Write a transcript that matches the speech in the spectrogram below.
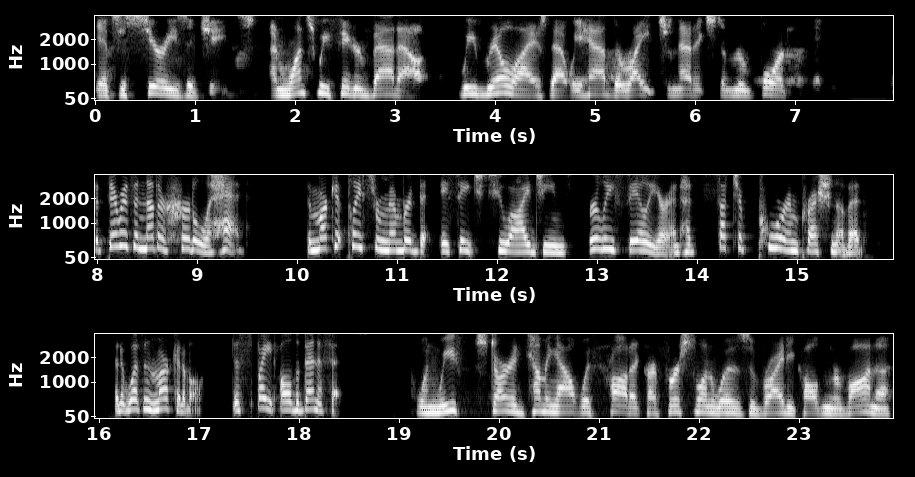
It's a series of genes. And once we figured that out, we realized that we had the right genetics to move forward with it. But there was another hurdle ahead. The marketplace remembered the SH2I gene's early failure and had such a poor impression of it that it wasn't marketable, despite all the benefits. When we started coming out with product, our first one was a variety called Nirvana.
